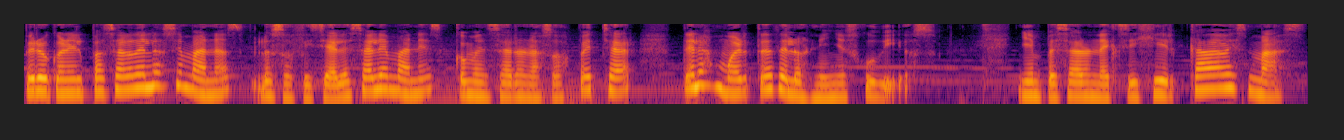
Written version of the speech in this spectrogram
pero con el pasar de las semanas, los oficiales alemanes comenzaron a sospechar de las muertes de los niños judíos y empezaron a exigir cada vez más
